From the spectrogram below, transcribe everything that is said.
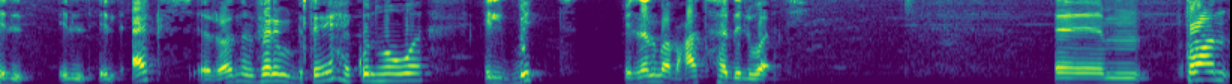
ال ال ال x ال random variable بتاعي هيكون هو ال bit اللي أنا ببعتها دلوقتي. طبعا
